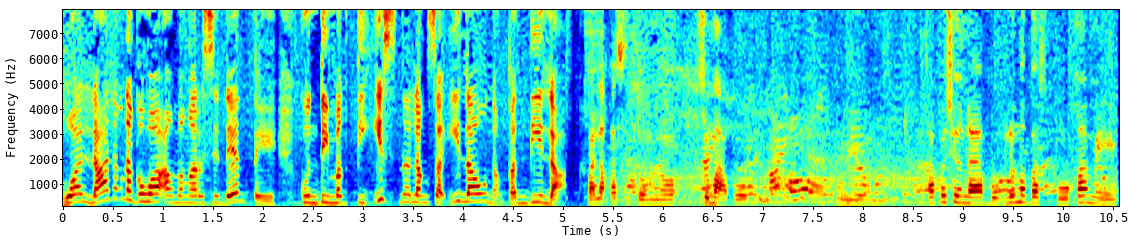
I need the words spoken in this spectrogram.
Wala nang nagawa ang mga residente kundi magtiis na lang sa ilaw ng kandila. Malakas itong no, sumabog. Po yun. Tapos yun, nabog, lumabas po kami.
